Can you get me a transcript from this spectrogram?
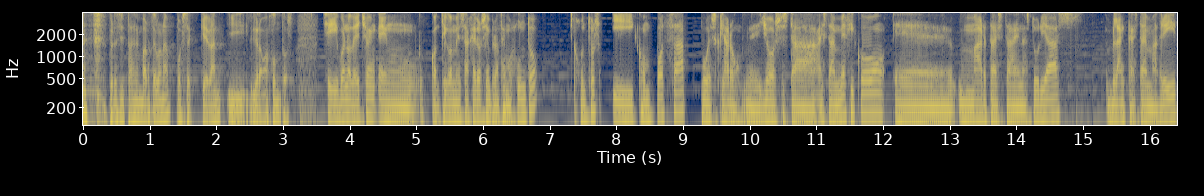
pero si estás en Barcelona, pues se quedan y graban juntos. Sí, bueno, de hecho, en, Contigo en Mensajero siempre lo hacemos junto, juntos y con WhatsApp pues claro, eh, Josh está, está en México, eh, Marta está en Asturias, Blanca está en Madrid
